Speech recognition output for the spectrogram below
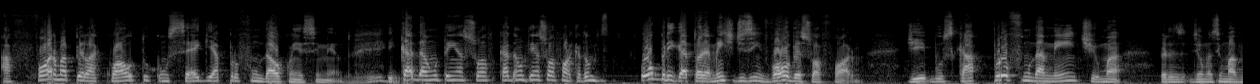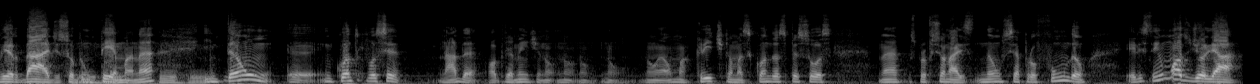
a forma pela qual tu consegue aprofundar o conhecimento. Uhum. E cada um tem a sua, cada um tem a sua forma, cada um obrigatoriamente desenvolve a sua forma de buscar profundamente uma digamos assim, uma verdade sobre um uhum. tema, né? Uhum. Então, é, enquanto que você nada, obviamente, não, não, não, não é uma crítica, mas quando as pessoas, né, os profissionais não se aprofundam, eles têm um modo de olhar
